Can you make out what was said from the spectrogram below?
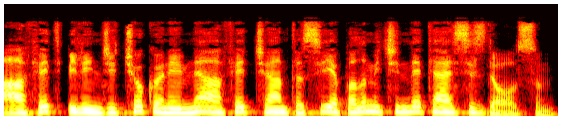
Afet bilinci çok önemli afet çantası yapalım içinde telsiz de olsun.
